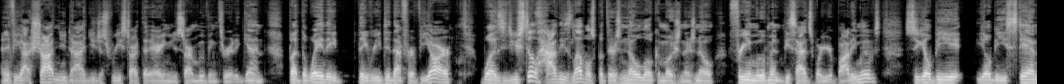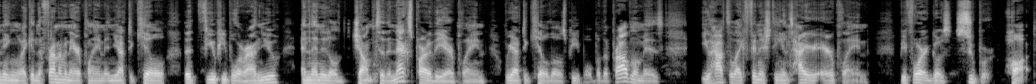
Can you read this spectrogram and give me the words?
and if you got shot and you died you just restart that area and you start moving through it again. But the way they they redid that for VR was you still have these levels but there's no locomotion there's no free movement besides where your body moves. So you'll be you'll be standing like in the front of an airplane and you have to kill the few people around you and then it'll jump to the next part of the airplane where you have to kill those people. But the problem is you have to like finish the entire airplane before it goes super hot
